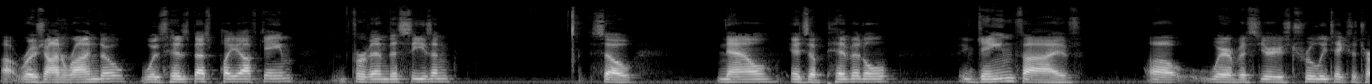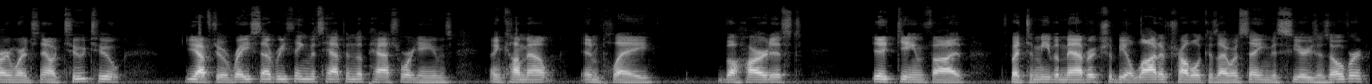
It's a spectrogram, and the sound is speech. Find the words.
Uh, Rajon Rondo was his best playoff game for them this season. So now it's a pivotal game five uh, where the series truly takes a turn, where it's now 2 2. You have to erase everything that's happened in the past four games and come out and play the hardest it game five. But to me, the Mavericks should be a lot of trouble because I was saying this series is over.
